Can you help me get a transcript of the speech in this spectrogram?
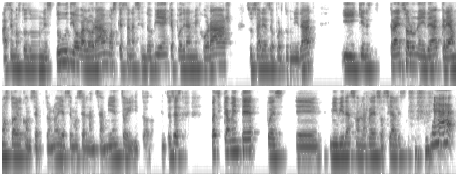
hacemos todo un estudio, valoramos qué están haciendo bien, qué podrían mejorar, sus áreas de oportunidad y quienes traen solo una idea, creamos todo el concepto, ¿no? Y hacemos el lanzamiento y, todo. Entonces, básicamente, pues eh, mi vida son las redes sociales.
